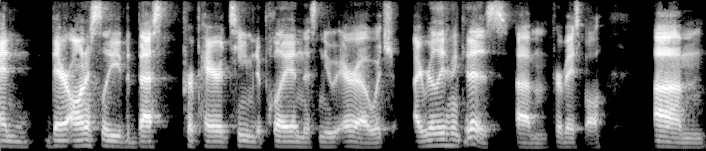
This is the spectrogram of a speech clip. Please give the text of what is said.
and they're honestly the best prepared team to play in this new era, which I really think it is um, for baseball. Um,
